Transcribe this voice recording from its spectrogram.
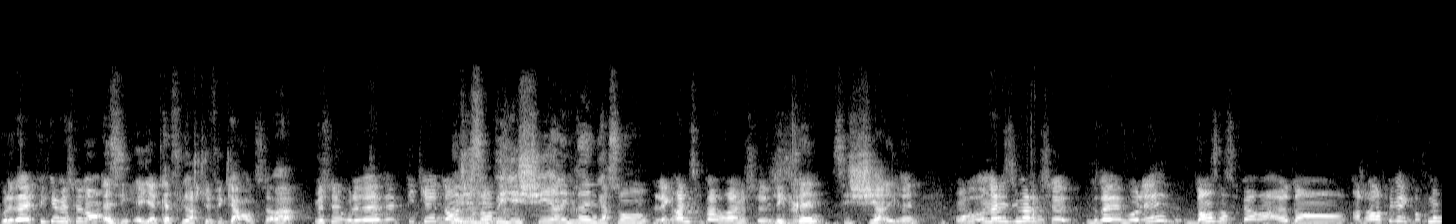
vous les avez piqués, monsieur, dans. Vas-y, et il y a 4 fleurs, je te fais 40, ça va Monsieur, vous les avez piqués dans Moi, je les ai payés cher, les graines, garçon. Les graines, c'est pas vrai, monsieur. Les graines, c'est cher, les graines. On, on a les images, monsieur. Vous avez volé dans un super. euh, dans un jardin public, donc non.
